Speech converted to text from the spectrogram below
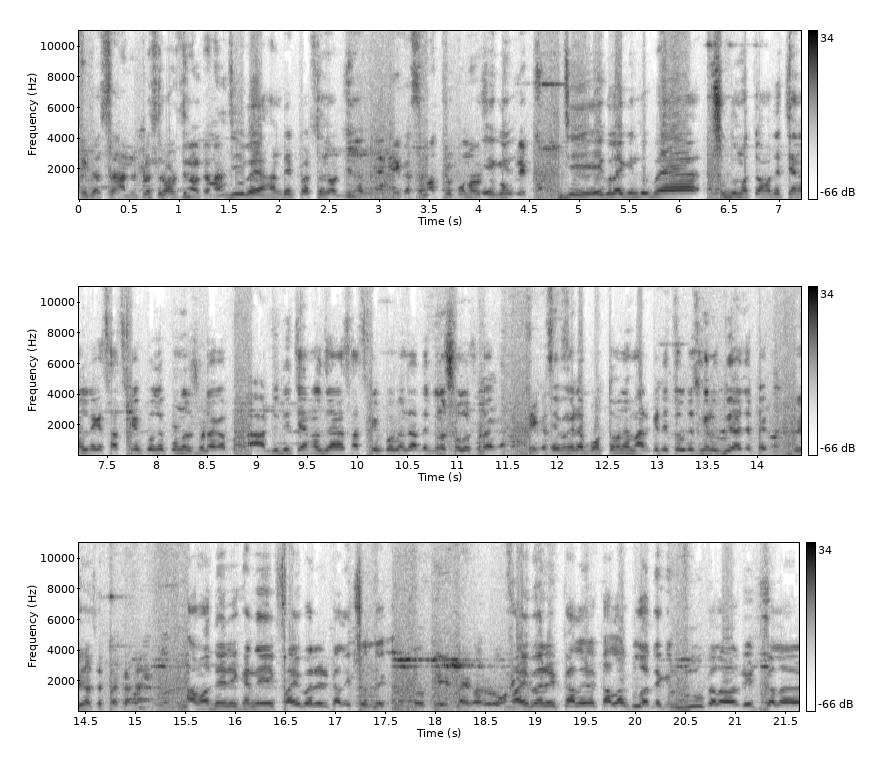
ঠিক আছে হান্ড্রেড প্লাস অরিজিনালটা না? জি ভাই হান্ড্রেড পার্সেন্ট অরিজিনাল ঠিক আছে মাত্র পনেরোশো কমপ্লিট জি এগুলা কিন্তু ভাইয়া শুধুমাত্র আমাদের চ্যানেলটাকে সাবস্ক্রাইব করলে পনেরোশো টাকা পড়বে। আর যদি চ্যানেল যারা সাবস্ক্রাইব করবেন তাদের জন্য ষোলোশো টাকা। ঠিক আছে। এবং এটা বর্তমানে মার্কেটে চলতেছে কিন্তু দুই হাজার টাকা। দুই হাজার টাকা হ্যাঁ। আমাদের এখানে ফাইবারের কালেকশন দেখেন। ওকে ফাইবারের ফাইবারের কালার কালারগুলা দেখেন ব্লু কালার রেড কালার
